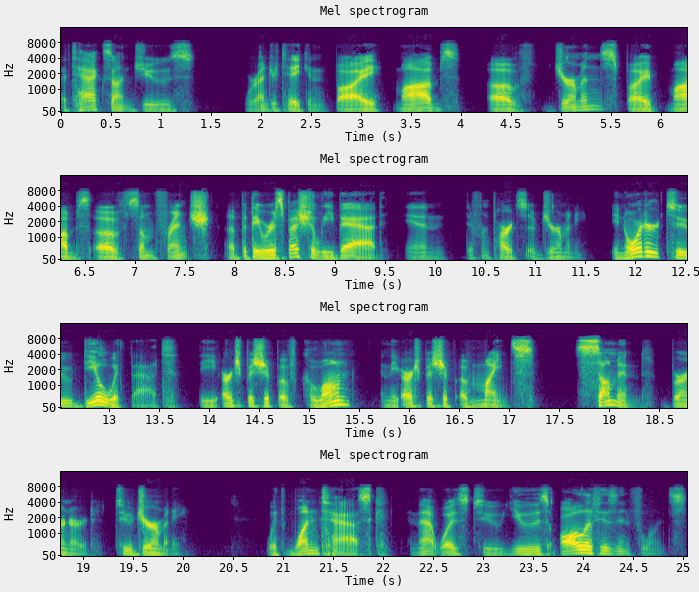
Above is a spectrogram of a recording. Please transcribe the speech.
attacks on Jews were undertaken by mobs of Germans, by mobs of some French, uh, but they were especially bad in different parts of Germany. In order to deal with that, the Archbishop of Cologne and the Archbishop of Mainz summoned Bernard to Germany with one task, and that was to use all of his influence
